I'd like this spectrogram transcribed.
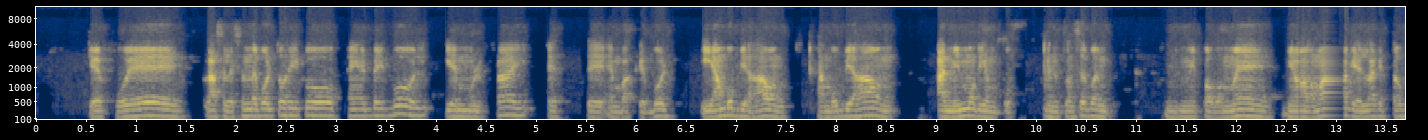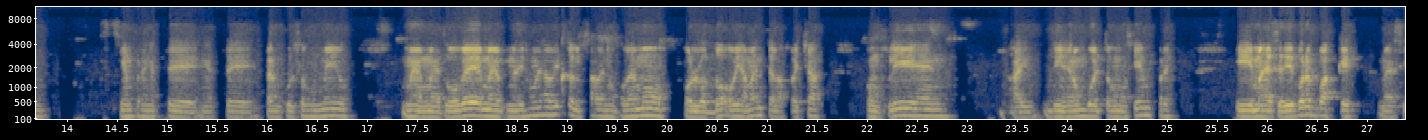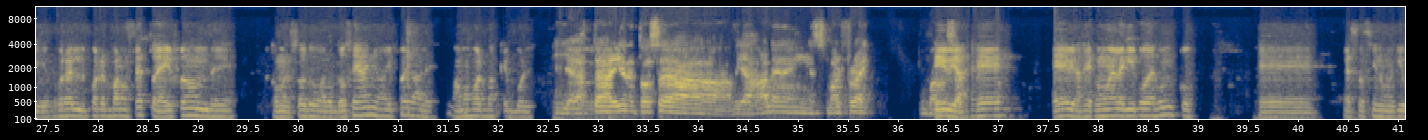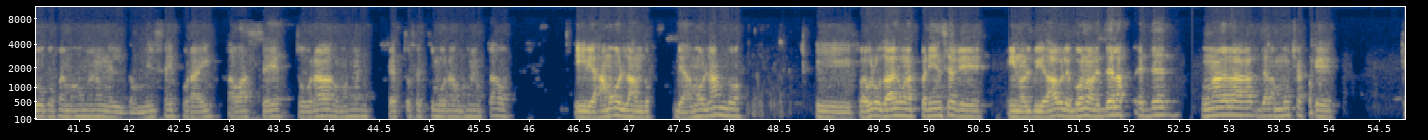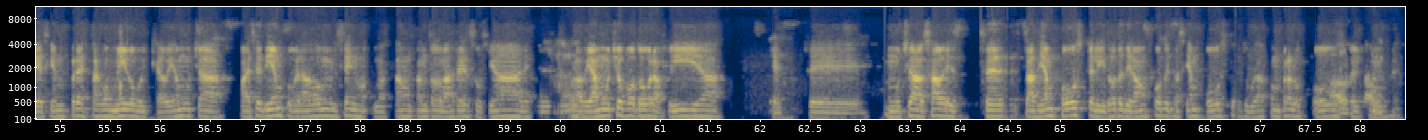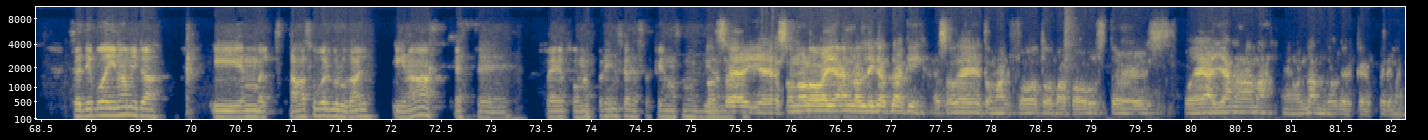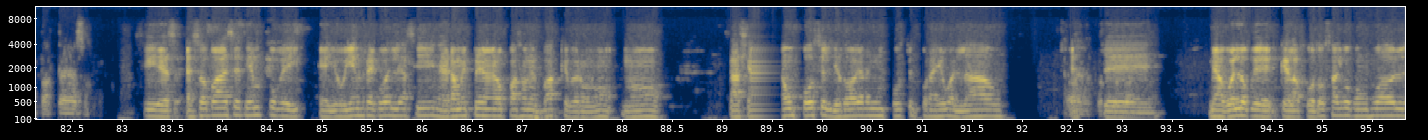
que fue la selección de Puerto Rico en el béisbol y en Mulfry este, en básquetbol. Y ambos viajaban, ambos viajaban al mismo tiempo. Entonces, pues mi papá me, mi mamá, que es la que está siempre en este, en este transcurso conmigo, me, me tuvo que, me, me dijo, mira, Víctor, ¿sabes? No podemos, por los dos, obviamente, las fechas confligen, hay dinero envuelto como siempre, y me decidí por el básquet, me decidí por el, por el baloncesto, y ahí fue donde comenzó todo, a los 12 años, ahí fue, dale, vamos al básquetbol. Y llegaste ahí entonces a viajar en Smart Fry. Sí, viajé, eh, viajé con el equipo de Junco, eh, eso si no me equivoco fue más o menos en el 2006 por ahí, estaba sexto grado, más o menos, sexto, séptimo grado más o menos estaba. Y viajamos a Orlando, viajamos a Orlando y fue brutal, una experiencia que inolvidable. Bueno, es de, la, es de una de, de las muchas que, que siempre está conmigo porque había muchas, para ese tiempo, que era 2006, no, no estaban tanto las redes sociales, pero había mucha fotografía, este, muchas, ¿sabes? Se, hacían póster y todo, te tiraban fotos y te hacían póster, tú podías comprar los pósters, ese tipo de dinámica y estaba súper brutal. Y nada, este, fue, una experiencia de esas que no se me olvidan. Entonces, y eso no lo veías en las ligas de aquí, eso de tomar fotos para posters, fue allá nada más, en Orlando, que, que experimentaste eso. Sí, eso para ese tiempo que, yo bien recuerde así, era mis primeros pasos en el básquet, pero no, no, hacía un póster, yo todavía tengo un póster por ahí guardado. Este, me acuerdo que, que la foto salgo con un jugador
